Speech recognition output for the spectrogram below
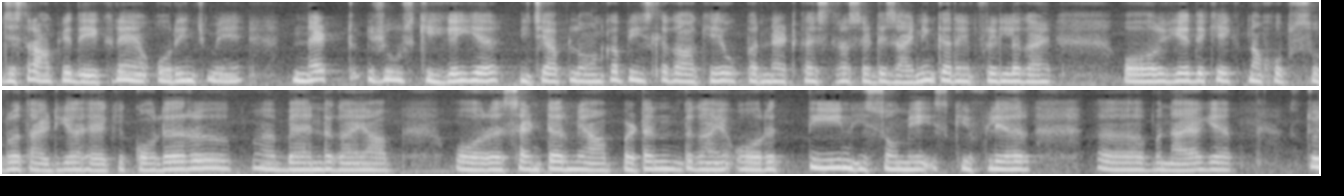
जिस तरह आप ये देख रहे हैं ऑरेंज में नेट यूज़ की गई है। नीचे आप लॉन का पीस लगा के ऊपर नेट का इस तरह से डिज़ाइनिंग करें फ्रिल लगाएँ। और ये देखिए, इतना खूबसूरत आइडिया है कि कॉलर बैन लगाएँ आप और सेंटर में आप बटन लगाएँ और तीन हिस्सों में इसकी फ्लेयर बनाया गया तो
